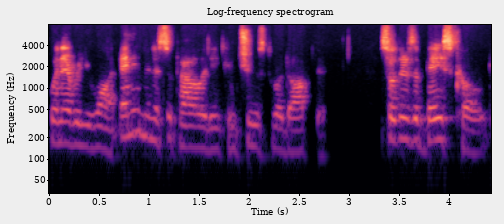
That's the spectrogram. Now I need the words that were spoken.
whenever you want any municipality can choose to adopt it so there's a base code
